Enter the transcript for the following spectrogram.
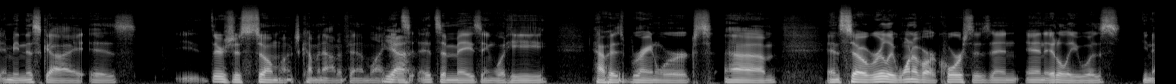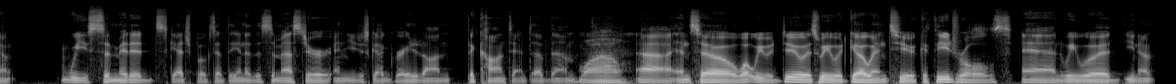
I mean, this guy is. There's just so much coming out of him. Like Yeah. it's it's amazing what he, how his brain works. Um, and so really one of our courses in in Italy was you know we submitted sketchbooks at the end of the semester and you just got graded on the content of them. Wow. Uh, and so what we would do is we would go into cathedrals and we would, you know,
